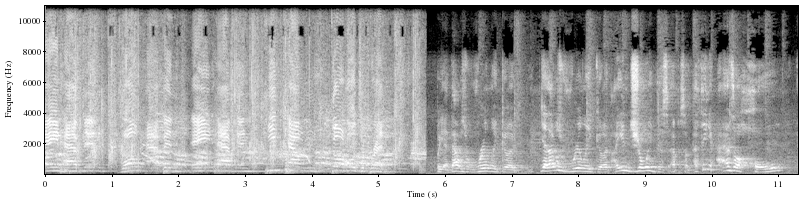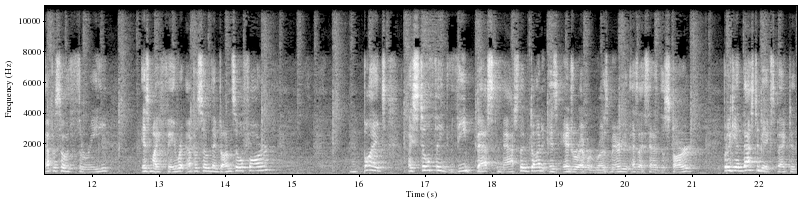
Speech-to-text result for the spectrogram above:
Ain't happening. Won't happen. Ain't happening. Keep counting. Don't hold your breath. But yeah, that was really good. Yeah, that was really good. I enjoyed this episode. I think as a whole, episode three is my favorite episode they've done so far. But I still think the best match they've done is Andrew Everett Rosemary, as I said at the start. But again, that's to be expected.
